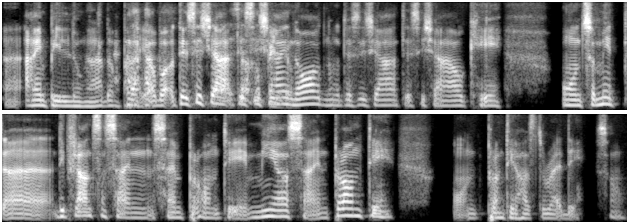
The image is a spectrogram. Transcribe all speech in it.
äh, Einbildung auch dabei. Aber das ist ja, ja das ist ja in Ordnung, das ist ja, das ist ja okay. Und somit, äh, die Pflanzen sind, sind pronti, mir sind pronti und Pronti hast du ready. So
